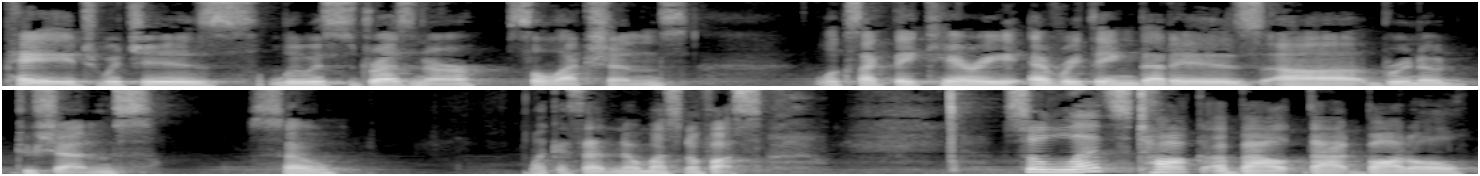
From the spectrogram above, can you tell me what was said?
page, which is Louis Dressner selections. Looks like they carry everything that is uh, Bruno Duchêne's. So, like I said, no muss, no fuss. So let's talk about that bottle,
